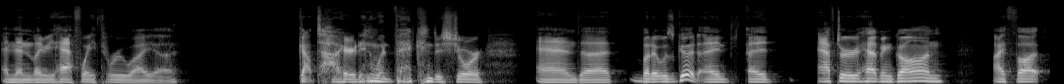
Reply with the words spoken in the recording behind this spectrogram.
and then maybe halfway through I uh, got tired and went back into shore. And uh, but it was good. I, I after having gone, I thought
